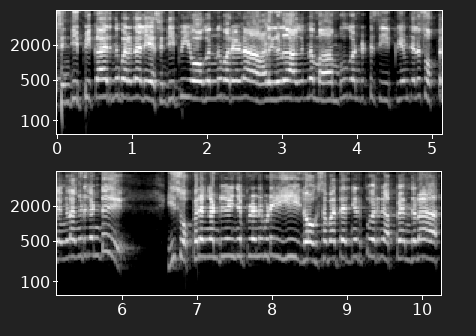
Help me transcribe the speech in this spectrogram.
എസ് എൻ ഡി പിക്കാരെന്ന് പറയണ അല്ലെ എസ് എൻ ഡി പി യോഗം എന്ന് പറയുന്ന ആളുകൾ ആകുന്ന മാമ്പു കണ്ടിട്ട് സി പി എം ചില സ്വപ്നങ്ങൾ അങ്ങോട്ട് കണ്ട്. ഈ സ്വപ്നം കണ്ടു കഴിഞ്ഞപ്പോഴാണ് ഇവിടെ ഈ ലോക്സഭാ തെരഞ്ഞെടുപ്പ് വരുന്നത്. അപ്പൊ എന്താ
